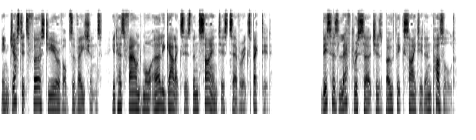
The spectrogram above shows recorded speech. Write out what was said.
In just its first year of observations, it has found more early galaxies than scientists ever expected. This has left researchers both excited and puzzled.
